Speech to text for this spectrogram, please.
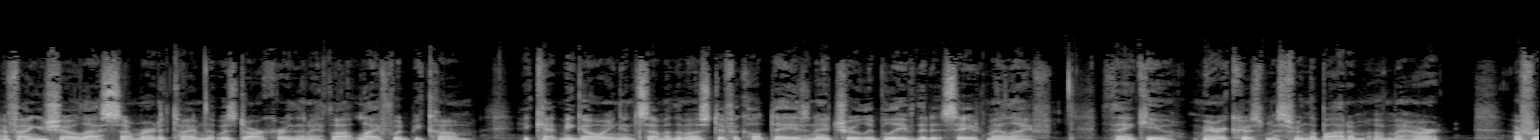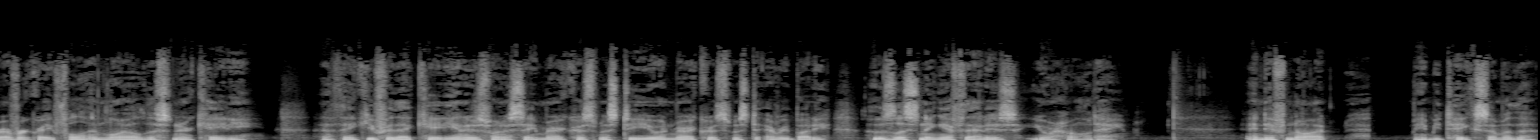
I found your show last summer at a time that was darker than I thought life would become. It kept me going in some of the most difficult days, and I truly believe that it saved my life. Thank you. Merry Christmas from the bottom of my heart. A forever grateful and loyal listener, Katie. And thank you for that, Katie. And I just want to say Merry Christmas to you and Merry Christmas to everybody who's listening, if that is your holiday. And if not, maybe take some of the,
